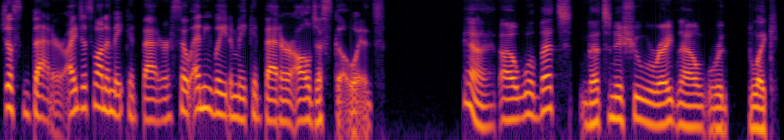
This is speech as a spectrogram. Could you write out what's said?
just better. I just want to make it better. So any way to make it better, I'll just go with. Yeah, uh, well, that's that's an issue right now. Where like,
